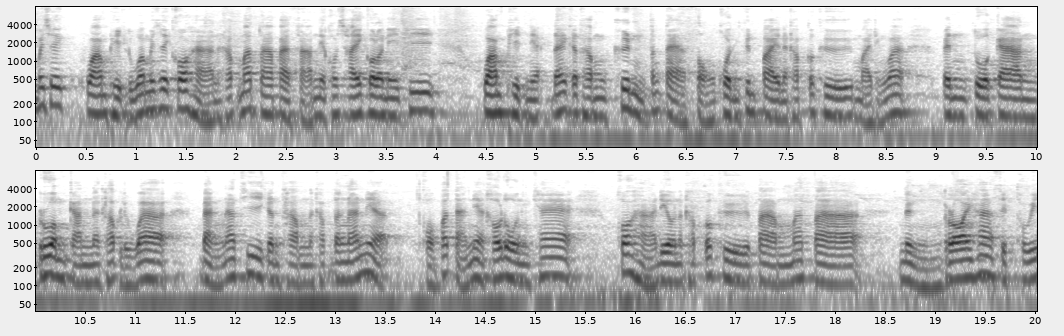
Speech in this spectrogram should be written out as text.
ไม่ใช่ความผิดหรือว่าไม่ใช่ข้อหานะครับ มาตรา 83 เนี่ยเขาใช้กรณีที่ความผิดเนี่ยได้กระทำขึ้นตั้งแต่ 2 คนขึ้นไปนะครับ ก็คือหมายถึงว่าเป็นตัวการร่วมกันนะครับ หรือว่าแบ่งหน้าที่กันทำนะครับ ดังนั้นเนี่ยของป้าแตนเนี่ยเขาโดนแค่ ข้อหาเดียวนะครับก็คือตามมาตรา 150 ทวิ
